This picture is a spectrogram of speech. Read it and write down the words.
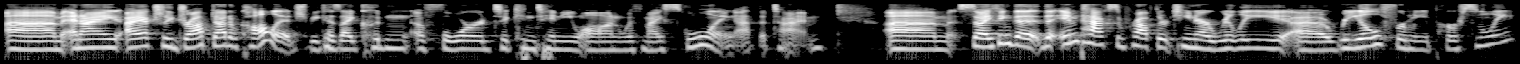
Um, and I, I actually dropped out of college because I couldn't afford to continue on with my schooling at the time. Um, so I think that the impacts of Prop 13 are really uh, real for me personally.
